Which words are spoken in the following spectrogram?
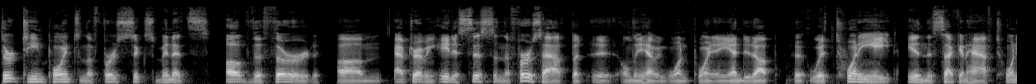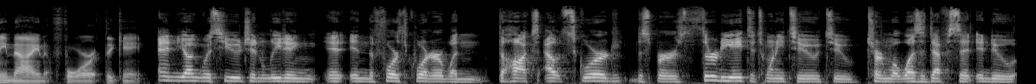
13 points in the first six minutes of the third um, after having eight assists in the first half, but uh, only having one point. And he ended up uh, with 28 in the second half, 29 for the game. And Young was huge in leading in, the fourth quarter when the Hawks outscored the Spurs 38 to 22 to turn what was a deficit into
